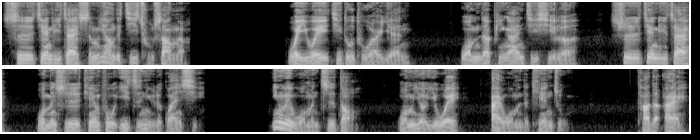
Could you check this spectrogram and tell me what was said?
是建立在什么样的基础上呢？为一位基督徒而言，我们的平安及喜乐是建立在我们是天父一子女的关系，因为我们知道我们有一位爱我们的天主，他的爱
